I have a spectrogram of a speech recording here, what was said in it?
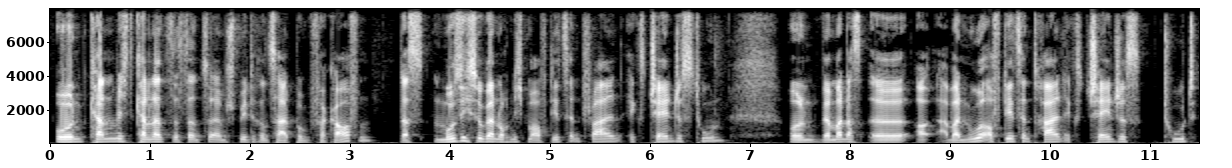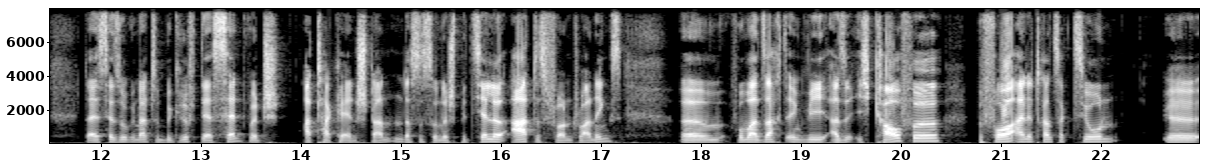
und kann mich, kann das dann zu einem späteren Zeitpunkt verkaufen. Das muss ich sogar noch nicht mal auf dezentralen Exchanges tun. Und wenn man das äh, aber nur auf dezentralen Exchanges tut, da ist der sogenannte Begriff der Sandwich-Attacke entstanden. Das ist so eine spezielle Art des Frontrunnings, ähm, wo man sagt irgendwie, also ich kaufe, bevor eine Transaktion äh,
